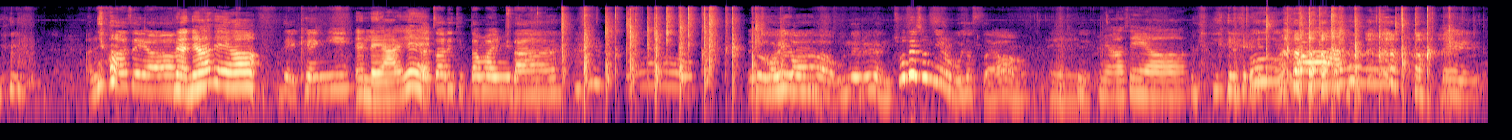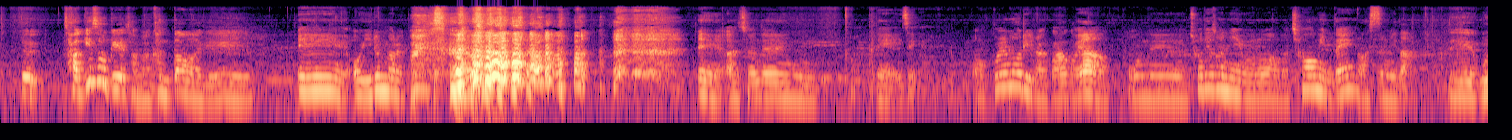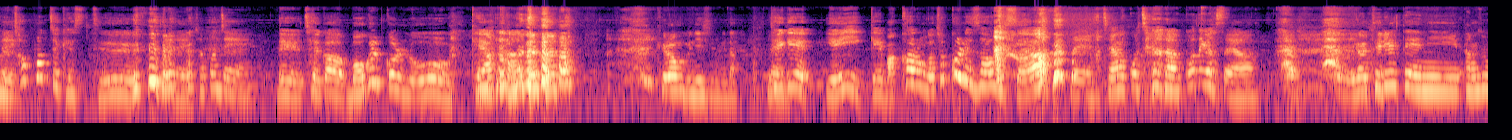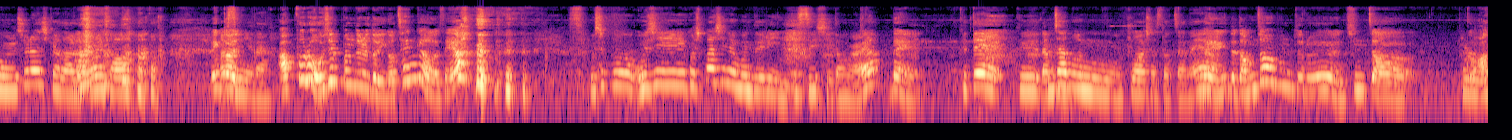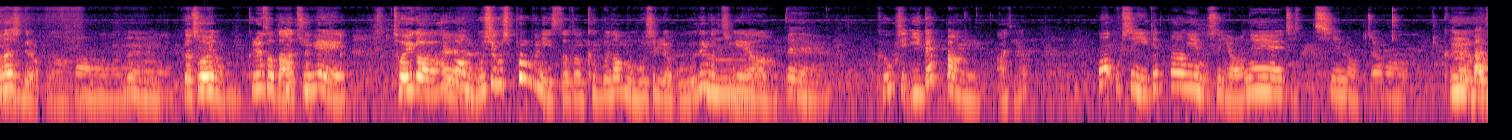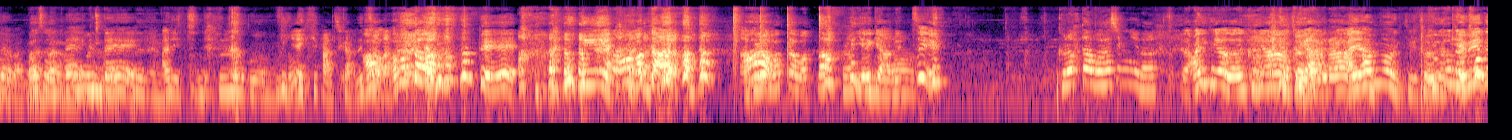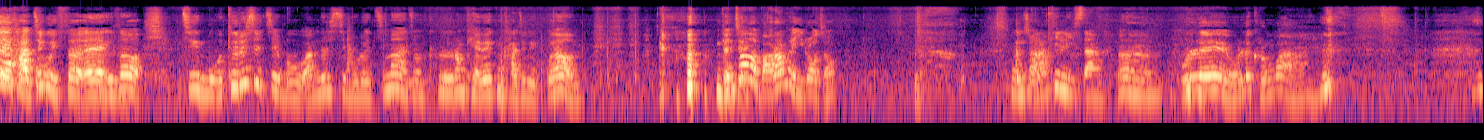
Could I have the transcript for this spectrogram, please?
안녕하세요. 네, 안녕하세요. 네, 갱이 네, 레아의 별자리 뒷담화입니다. 오. 네, 그 저희가 오늘은 초대 손님을 모셨어요. 네, 안녕하세요. 네, 그 자기소개 잠깐 간단하게. 예, 어, 이름만 할 뻔했어요. 네, 아, 저는, 네, 이제, 어, 꿀물이라고 하고요. 오늘 초대 손님으로 아마 처음인데 왔습니다. 네, 오늘 네. 첫 번째 게스트. 네, 첫 번째. 네, 제가 먹을 걸로 계약한 그런 분이십니다. 네. 되게 예의 있게 마카롱과 초콜릿을 하고 있어요. 네, 제가 꼬, 제가 꼬드겼어요. 네, 이걸 드릴 테니 방송을 출연시켜달라고 해서. 그러니까 맞습니다. 앞으로 오실 분들도 이거 챙겨오세요. 오시고, 오시고 싶어 하시는 분들이 있으시던가요? 네. 그때 그 남자분 구하셨었잖아요. 네, 근데 남자분들은 진짜 별로 안 하시더라고요. 어, 음. 그러니까 저희 그래서 나중에 저희가 한번 네. 모시고 싶은 분이 있어서 그분 한번 모시려고 생각 중이에요. 네네. 그 혹시 이대빵 아세요? 어 혹시 이대빵에 무슨 연애 지침 어쩌고 음, 맞아요, 맞아요. 맞아요. 근데, 근데 네네. 아니, 진짜. 블로그 우리 얘기 아직 안 아, 했잖아. 아 맞다. 한테. 아니, 아 맞다. 아, 그래요? 맞다 맞다. 얘기 안 했지? 그렇다고 하십니다. 아니 그냥 나는 그냥 그게 저희가, 아니라 아니, 한번 그 저희가 계획을. 가지고 있어요. 예, 그래서 지금 뭐 들으실지 뭐 안 들으실지 모르겠지만 좀 그런 계획은 가지고 있고요. 네. 괜찮아 말하면 이러죠. 먼저 아틸리사. 응. 원래 원래 그런 거야.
